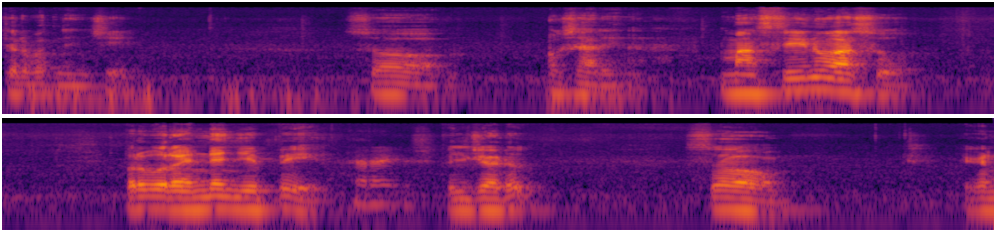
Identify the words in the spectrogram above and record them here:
తిరుపతి నుంచి. సో ఒకసారి మా శ్రీనివాసు ప్రభు రండి అని చెప్పి పిలిచాడు. సో ఇక్కడ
